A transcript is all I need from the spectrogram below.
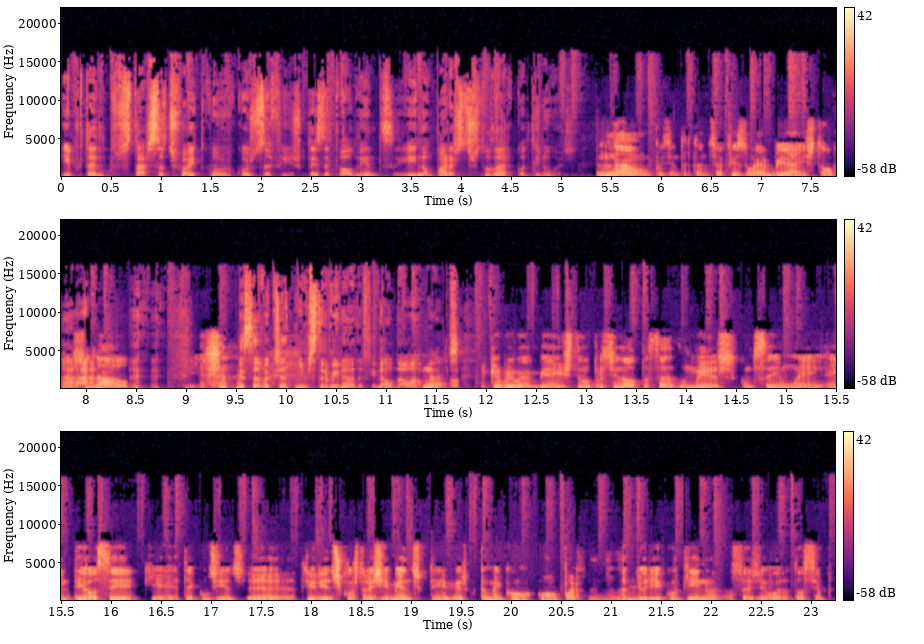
E, e, portanto estás satisfeito com, com os desafios que tens atualmente e não paras de estudar, continuas. Não, pois entretanto já fiz um MBA em gestão operacional. Ah. Pensava que já tínhamos terminado, afinal não há mais. Não, acabei o MBA em gestão operacional passado um mês, comecei um em, em TOC, que é Tecnologia, de, uh, Teoria dos Constrangimentos, que tem a ver também com, com a parte da melhoria contínua, ou seja, agora estou sempre,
